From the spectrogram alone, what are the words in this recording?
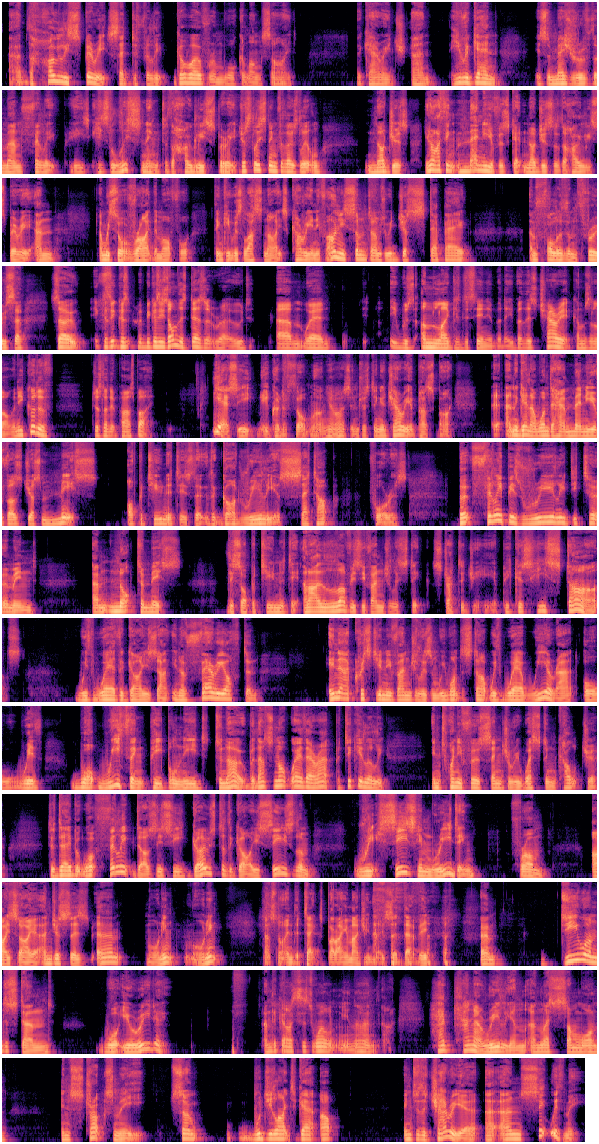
uh, the Holy Spirit said to Philip, Go over and walk alongside the carriage. And here again is a measure of the man Philip. He's, he's listening to the Holy Spirit, just listening for those little nudges. You know, I think many of us get nudges of the Holy Spirit and and we sort of write them off or think it was last night's curry. And if only sometimes we'd just step out and follow them through. So, so because because because he's on this desert road um, where he was unlikely to see anybody, but this chariot comes along, and he could have just let it pass by. Yes, he, he could have thought, well, you know, it's interesting. A chariot passed by, and again, I wonder how many of us just miss opportunities that, that God really has set up for us. But Philip is really determined um, not to miss this opportunity. And I love his evangelistic strategy here because he starts with where the guys are. You know, very often in our Christian evangelism, we want to start with where we're at or with what we think people need to know. But that's not where they're at, particularly in 21st century Western culture today. But what Philip does is he goes to the guy, he sees them, re- sees him reading from Isaiah and just says, um, morning, morning. That's not in the text, but I imagine they said that bit. Um, do you understand what you're reading? And the guy says, Well, you know, how can I really un- unless someone instructs me? So, would you like to get up into the chariot uh, and sit with me?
